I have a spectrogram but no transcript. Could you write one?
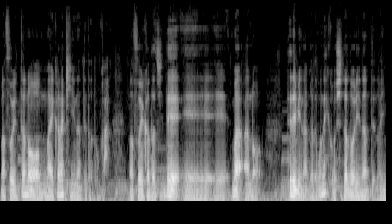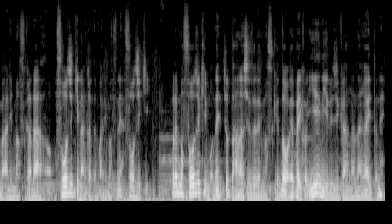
まあ、そういったのを前から気になってたとか、まあ、そういう形で、えーまああのテレビなんかでもねこう下取りなんていうのは今ありますから掃除機なんかでもありますね掃除機。これも掃除機もねちょっと話ずれますけどやっぱりこう家にいる時間が長いとね、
